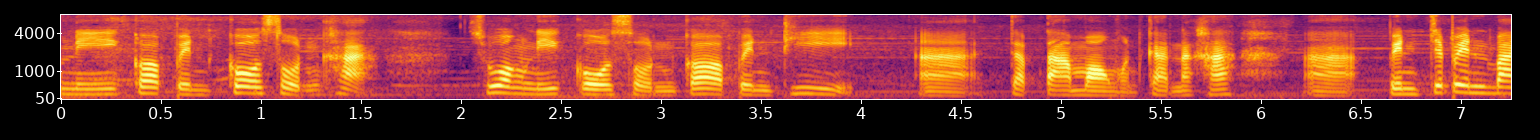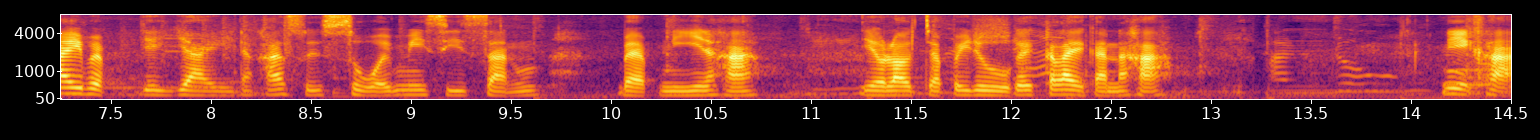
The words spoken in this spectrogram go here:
นนี้ก็เป็นโกศลค่ะ ช่วงนี้โกศลก็เป็นที่ จับตามองเหมือนกันนะคะเป็นจะเป็นใบแบบใหญ่ๆนะคะ สวยๆ มีสีสันแบบนี้นะคะ เดี๋ยวเราจะไปดูใกล้ๆกันนะคะ นี่ค่ะ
